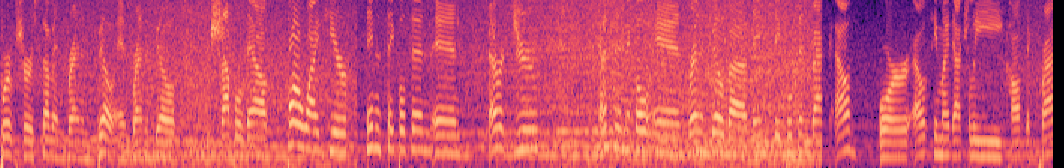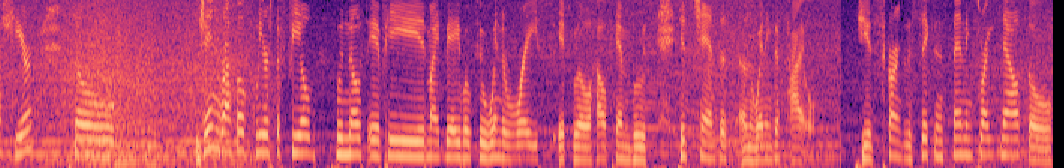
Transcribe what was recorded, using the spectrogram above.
Berkshire Stubb and Brandon Bill, and Brandon Bill shuffled out 4 wide here, Nathan Stapleton and Eric Drew, Anthony Nicol and Brandon Bill, but Nathan Stapleton back out, or else he might actually cause a crash here. So Jane Russell clears the field. Who knows if he might be able to win the race, it will help him boost his chances on winning the title. He is currently 6th in standings right now, so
